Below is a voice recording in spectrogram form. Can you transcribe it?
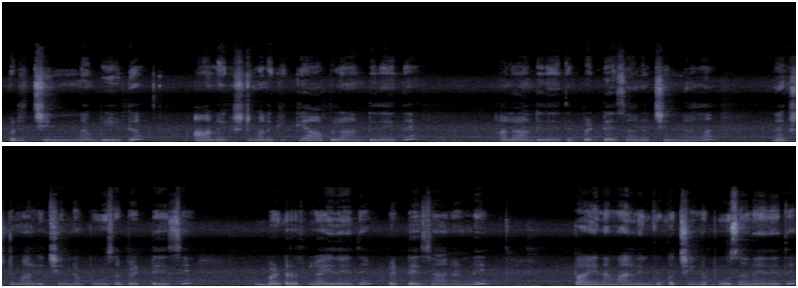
ఒకటి చిన్న బీట్. ఆ నెక్స్ట్ మనకి క్యాప్ లాంటిది అయితే అలాంటిది అయితే పెట్టేశాను చిన్నగా. నెక్స్ట్ మళ్ళీ చిన్న పూస పెట్టేసి బటర్ఫ్లై అయితే పెట్టేశానండి. పైన మళ్ళీ ఇంకొక చిన్న పూస అనేది అయితే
